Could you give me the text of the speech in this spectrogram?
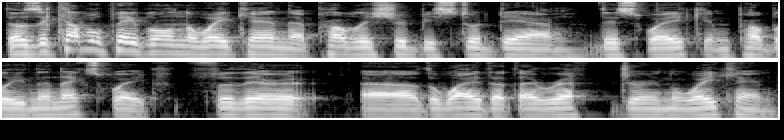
There was a couple of people on the weekend that probably should be stood down this week and probably in the next week for their uh, the way that they ref during the weekend.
